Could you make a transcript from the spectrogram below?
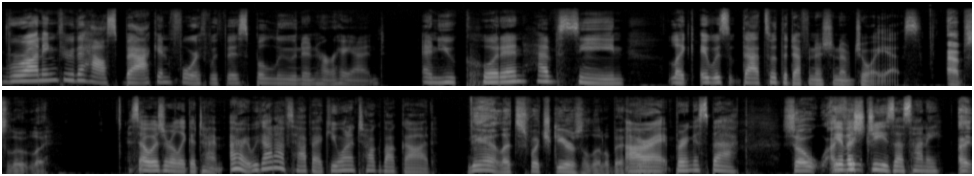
running through the house back and forth with this balloon in her hand. And you couldn't have seen, like, it was, that's what the definition of joy is. Absolutely. So it was a really good time. All right, we got off topic. You want to talk about God? Yeah, let's switch gears a little bit. All here. right, bring us back. So I Give us Jesus, honey. I,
